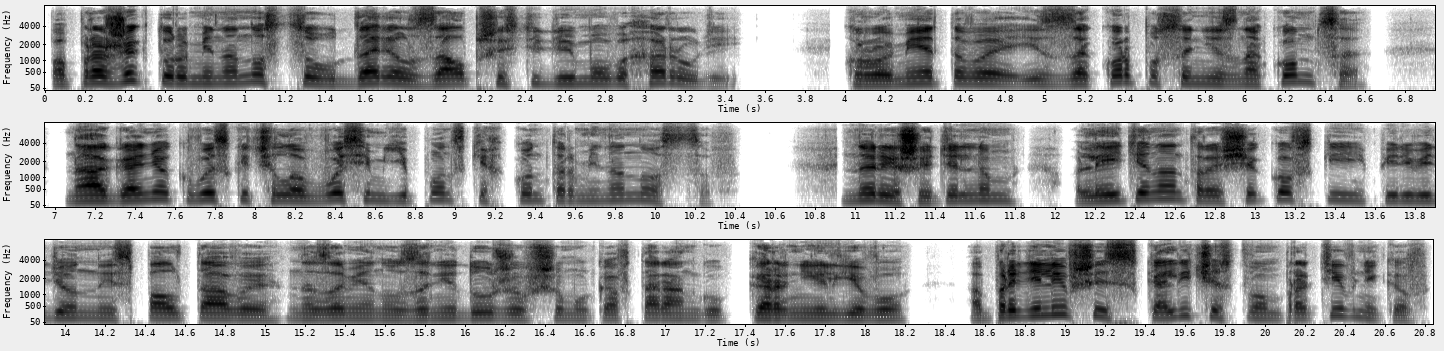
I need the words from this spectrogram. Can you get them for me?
По прожектору миноносца ударил залп шестидюймовых орудий. Кроме этого, из-за корпуса незнакомца на огонек выскочило восемь японских контрминоносцев. На решительном лейтенант Рощаковский, переведенный с Полтавы на замену занедужившему Ковторангу Корнильеву, Определившись с количеством противников,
